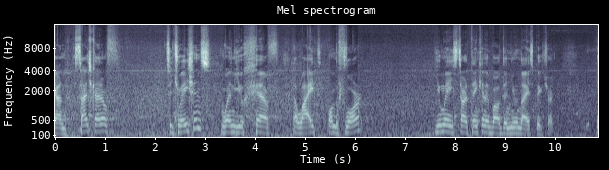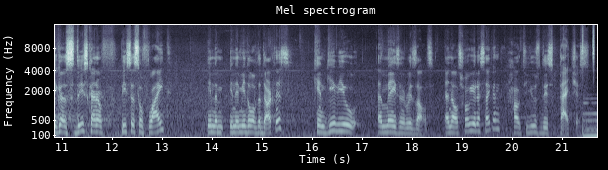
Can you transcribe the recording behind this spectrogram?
And such kind of situations when you have a light on the floor, you may start thinking about the new nice picture. because these kind of pieces of light in the in the middle of the darkness can give you amazing results and I'll show you in a second how to use these patches.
